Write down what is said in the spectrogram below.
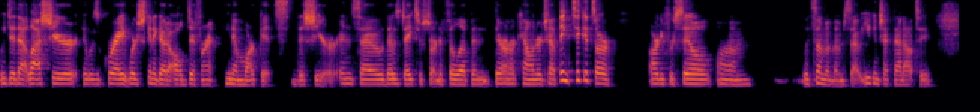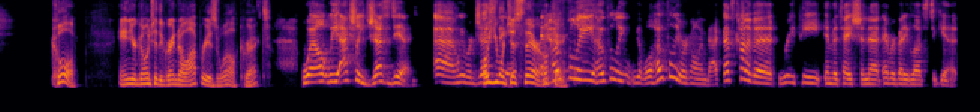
we did that last year. It was great. We're just going to go to all different, you know, markets this year. And so those dates are starting to fill up and they're on our calendar too. I think tickets are already for sale um, with some of them. So you can check that out too. Cool. And you're going to the Grand Ole Opry as well, correct? Well, we actually just did. Uh, we were just oh, you were just there. And Okay. hopefully, hopefully, well, hopefully we're going back. That's kind of a repeat invitation that everybody loves to get.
